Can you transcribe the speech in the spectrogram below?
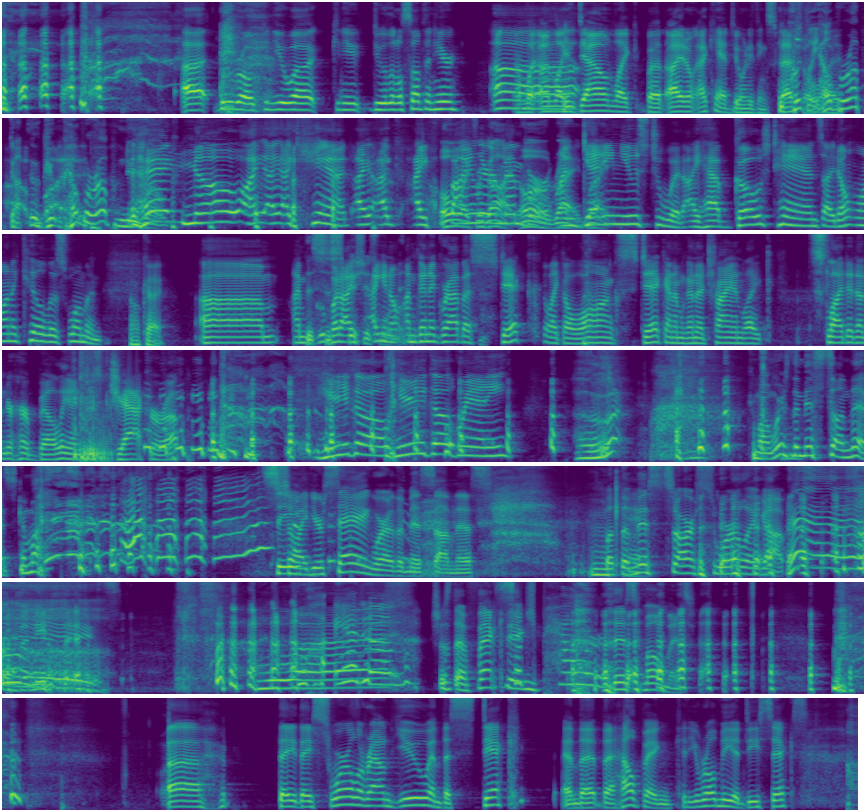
uh, New Rogue, can you uh, can you do a little something here? Uh, I'm like, I'm like down, like, but I don't, I can't do anything special. Quickly, help I- her up. Go- help her up, new Hey, rogue. no, I, I, I can't. I, I, I Oh, I finally remember. Oh, right, I'm getting used to it. I have ghost hands. I don't want to kill this woman. Okay. Um, I'm, The but I, I, you know, woman. I'm gonna grab a stick, like a long stick, and I'm gonna try and like slide it under her belly and just jack her up. here you go. Here you go, Granny. Come on, where's the mists on this? Come on. See, So I- you're saying where are the mists on this, but the mists are swirling up from beneath it, Adam, just affecting such power. this moment. uh, they they swirl around you and the stick and the the helping. Can you roll me a d6?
